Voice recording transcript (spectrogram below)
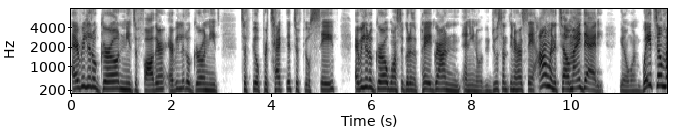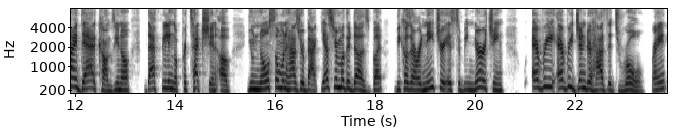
Every little girl needs a father. Every little girl needs to feel protected, to feel safe. Every little girl wants to go to the playground and, and you know, if you do something to her, say, I'm going to tell my daddy. you know, when wait till my dad comes, you know, that feeling of protection of you know someone has your back. Yes, your mother does, but because our nature is to be nourishing, every every gender has its role, right?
